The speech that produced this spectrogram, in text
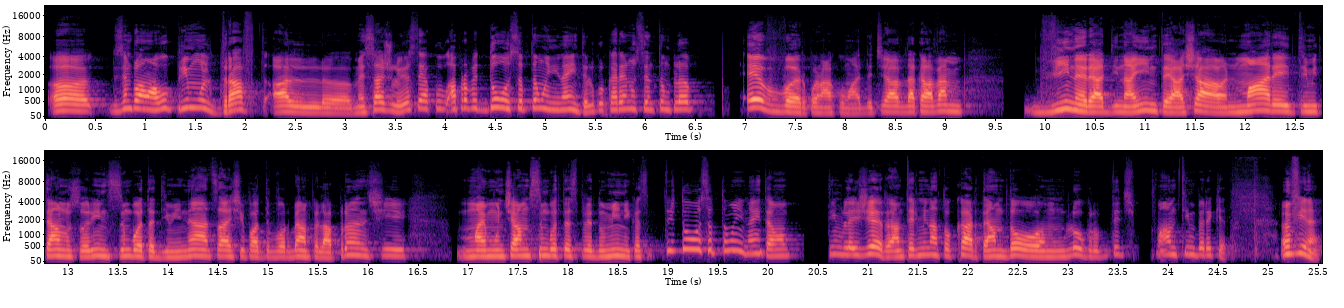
uh, de exemplu, am avut primul draft al uh, mesajului ăsta cu aproape două săptămâni înainte, lucruri care nu se întâmplă ever până acum. Deci dacă aveam vinerea dinainte, așa, în mare, trimiteam lui Sorin sâmbătă dimineața și poate vorbeam pe la prânz și mai munceam sâmbătă spre duminică. Deci două săptămâni înainte, am timp lejer, am terminat o carte, am două în lucru, deci am timp berechet. În fine,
